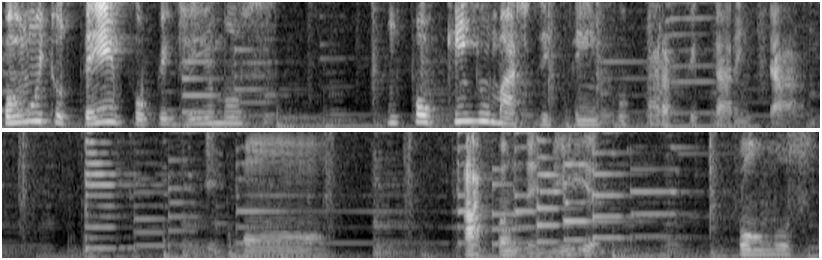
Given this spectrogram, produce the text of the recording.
Por muito tempo pedimos um pouquinho mais de tempo para ficar em casa. E com a pandemia, fomos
